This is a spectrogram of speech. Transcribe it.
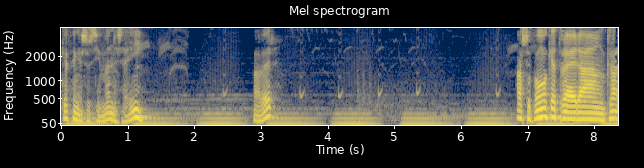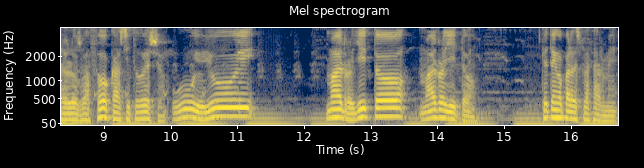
¿Qué hacen esos imanes ahí? A ver. Ah, supongo que atraerán, claro, los bazocas y todo eso. Uy, uy, uy. Mal rollito, mal rollito. ¿Qué tengo para desplazarme?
